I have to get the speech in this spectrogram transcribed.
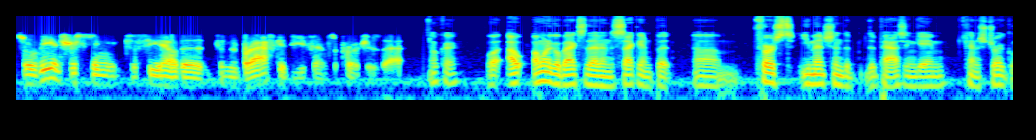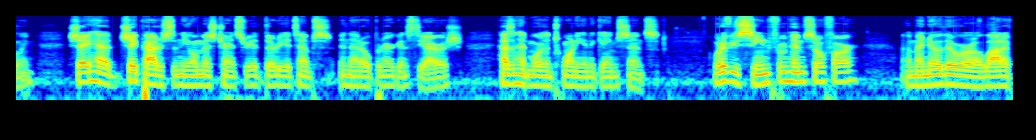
So it'll be interesting to see how the, the Nebraska defense approaches that. Okay. Well, I, I want to go back to that in a second, but um, first, you mentioned the, the passing game kind of struggling. Shea had Shea Patterson, the Ole Miss transfer, he had 30 attempts in that opener against the Irish. Hasn't had more than 20 in a game since. What have you seen from him so far? Um, I know there were a lot of,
